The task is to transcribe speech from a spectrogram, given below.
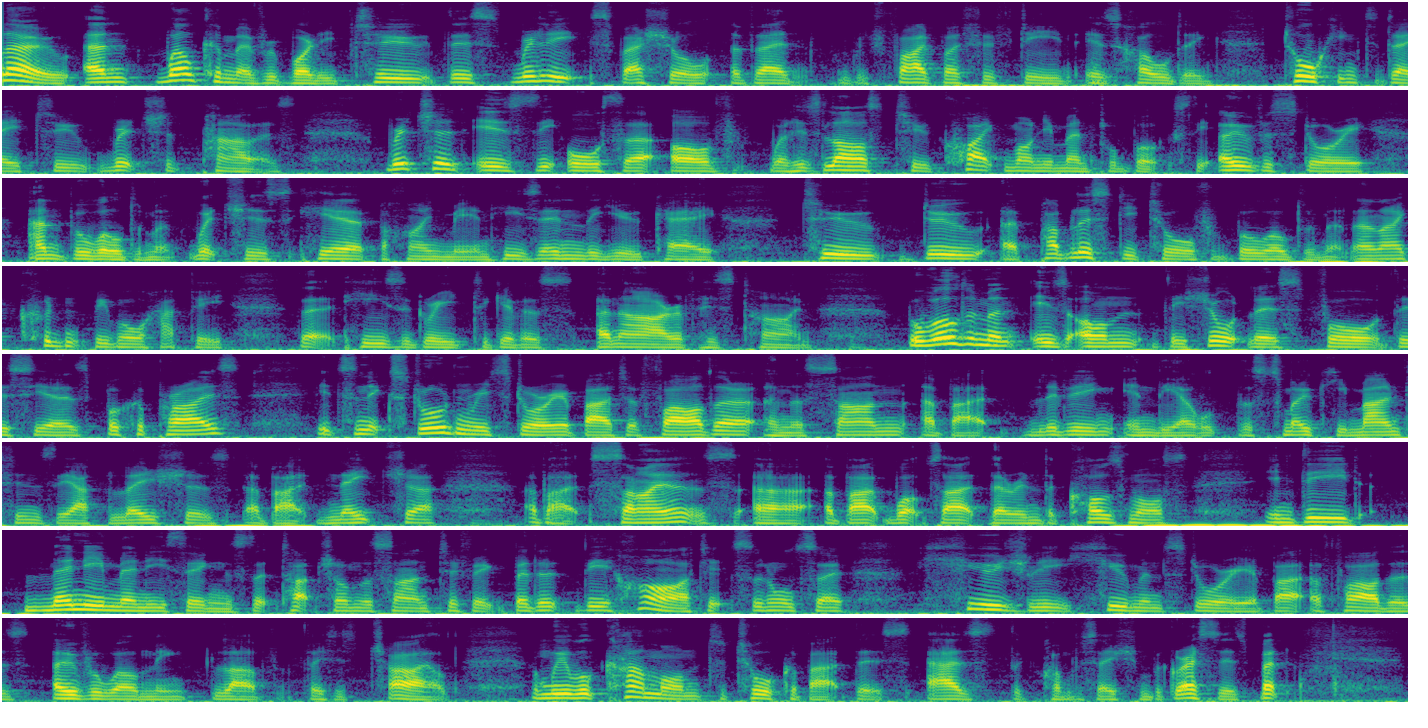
Hello and welcome everybody to this really special event which 5by15 is holding, talking today to Richard Powers. Richard is the author of, well, his last two quite monumental books, The Overstory and Bewilderment, which is here behind me, and he's in the UK to do a publicity tour for Bewilderment, and I couldn't be more happy that he's agreed to give us an hour of his time. Bewilderment is on the shortlist for this year's Booker Prize. It's an extraordinary story about a father and a son, about living in the, old, the Smoky Mountains, the Appalachians, about nature, about science, uh, about what's out there in the cosmos. Indeed, many, many things that touch on the scientific, but at the heart, it's an also hugely human story about a father's overwhelming love for his child. And we will come on to talk about this as the conversation progresses. But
